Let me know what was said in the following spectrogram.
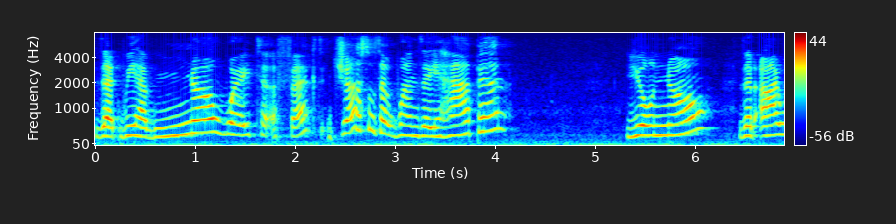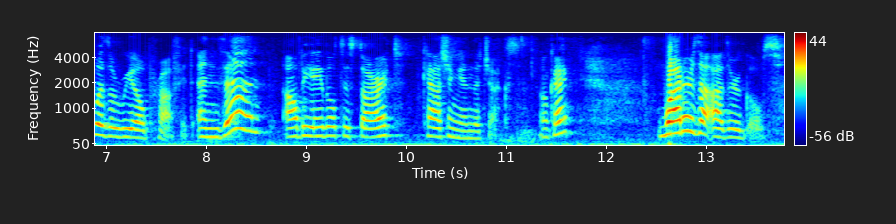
that we have no way to affect, just so that when they happen, you'll know that I was a real prophet. And then I'll be able to start cashing in the checks. Okay? What are the other goals?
